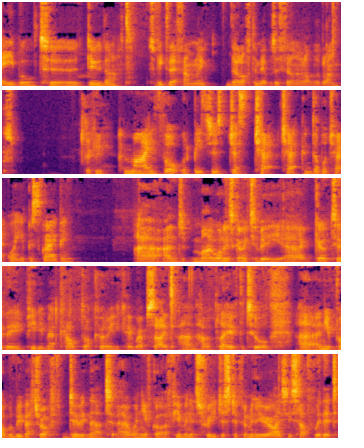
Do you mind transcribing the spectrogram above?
able to do that, speak to their family. They'll often be able to fill in a lot of the blanks. Vicky? My thought would be just just check, check, and double check what you're prescribing. Uh, and my one is going to be uh, go to the pdmedcalc.co.uk website and have a play of the tool. Uh, and you're probably better off doing that uh, when you've got a few minutes free just to familiarise yourself with it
